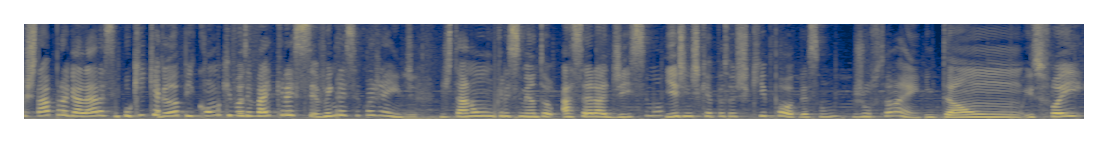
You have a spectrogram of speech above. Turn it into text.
mostrar pra galera, assim, o que que é GUP e como que você vai crescer, vem crescer com a gente. A gente tá num crescimento aceleradíssimo e a gente quer pessoas que, pô, cresçam juntos também. Então, isso foi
